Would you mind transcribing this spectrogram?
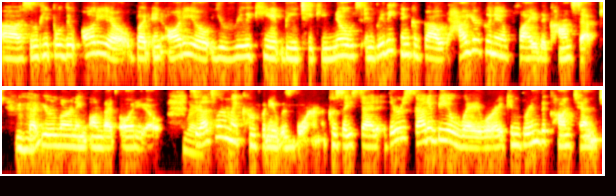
Uh, some people do audio, but in audio, you really can't be taking notes and really think about how you're going to apply the concept mm-hmm. that you're learning on that audio. Right. So that's where my company was born because I said there's got to be a way where I can bring the content.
